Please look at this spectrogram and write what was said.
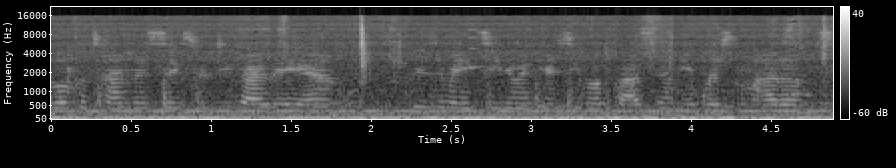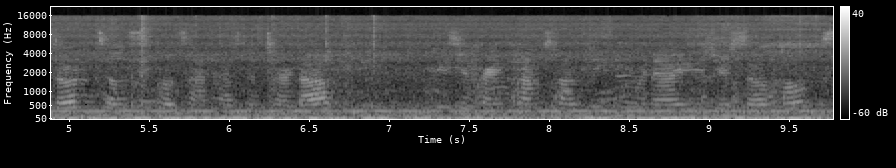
local time is 6.55 a.m. Please remain seated with your seatbelt fastened and your personal item stowed until the seatbelt sign has been turned off. Please refrain from smoking. You will now use your cell phones.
